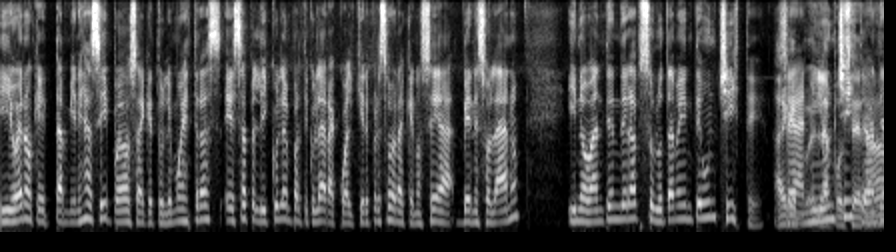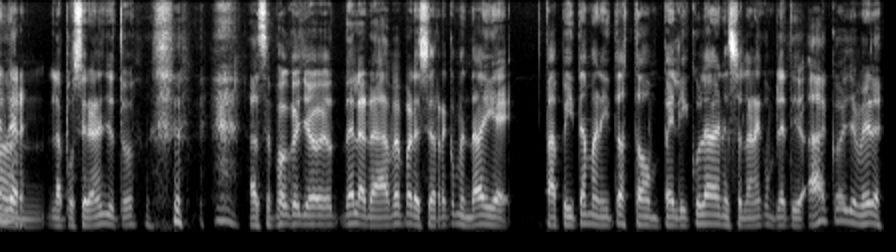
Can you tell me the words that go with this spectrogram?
Y bueno, que también es así, pues, o sea, que tú le muestras esa película en particular a cualquier persona que no sea venezolano y no va a entender absolutamente un chiste. O sea, que ni un chiste va a entender. La pusieron en YouTube. Hace poco yo de la nada me pareció recomendado y eh, Papita Manitos Tom, película venezolana completa. Y yo, ah, coño, mira.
